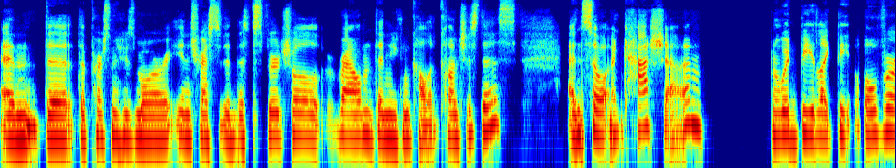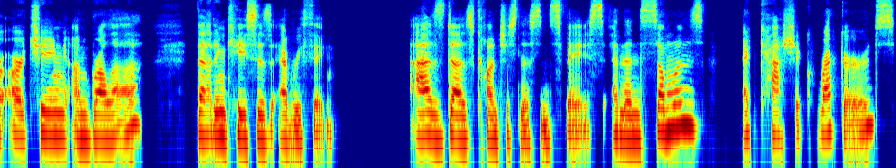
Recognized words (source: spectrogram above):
and the the person who's more interested in the spiritual realm then you can call it consciousness and so akasha would be like the overarching umbrella that encases everything as does consciousness and space and then someone's akashic records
